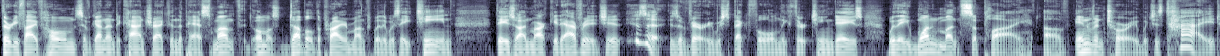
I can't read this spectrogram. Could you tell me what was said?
35 homes have gone under contract in the past month, almost double the prior month where there was 18 days on market average it is a is a very respectful only 13 days with a one month supply of inventory which is tied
